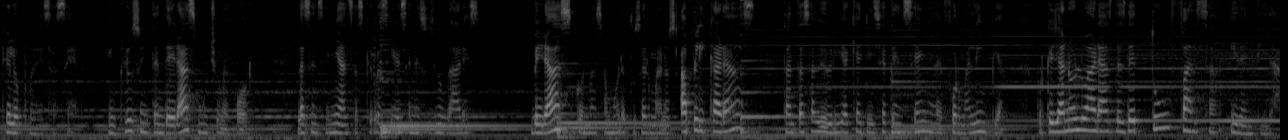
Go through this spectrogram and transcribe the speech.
que lo puedes. Incluso entenderás mucho mejor las enseñanzas que recibes en esos lugares. Verás con más amor a tus hermanos. Aplicarás tanta sabiduría que allí se te enseña de forma limpia, porque ya no lo harás desde tu falsa identidad.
